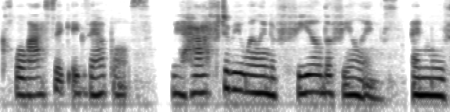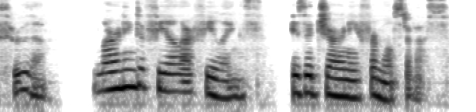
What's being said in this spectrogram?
classic examples. We have to be willing to feel the feelings and move through them. Learning to feel our feelings is a journey for most of us.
